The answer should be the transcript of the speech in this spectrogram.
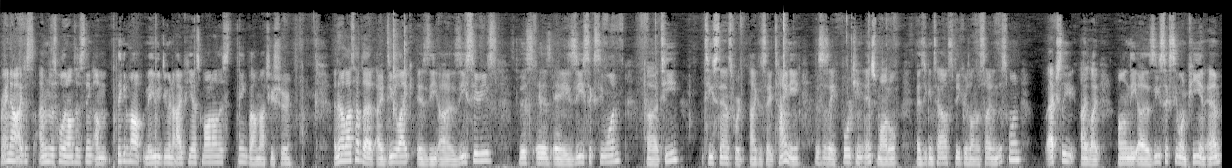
right now I just I'm just holding on to this thing. I'm thinking about maybe doing an IPS mod on this thing, but I'm not too sure. Another laptop that I do like is the uh, Z series. This is a Z61 uh, T. T stands for I like to say tiny. This is a 14 inch model. As you can tell, speakers on the side on this one. Actually, I like on the uh, Z61P and M.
